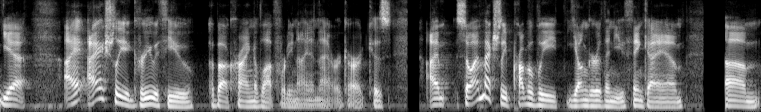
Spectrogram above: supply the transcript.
Yeah, I I actually agree with you about Crying of Lot 49 in that regard because I'm so I'm actually probably younger than you think I am. Um,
